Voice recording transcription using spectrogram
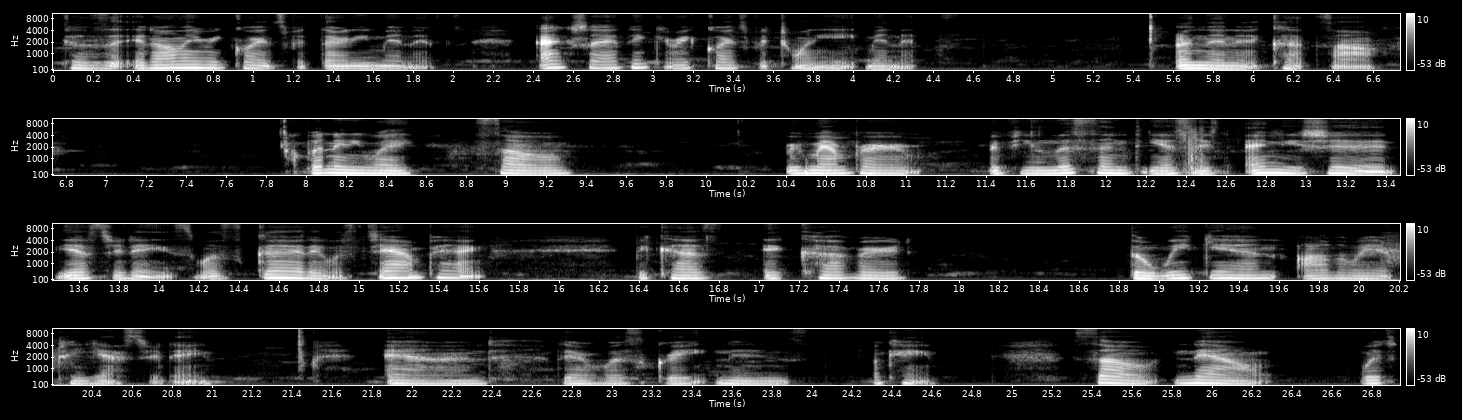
because it only records for 30 minutes. Actually, I think it records for 28 minutes and then it cuts off. But anyway, so remember if you listened yesterday's, and you should, yesterday's was good. It was jam packed because it covered the weekend all the way up to yesterday. And there was great news. Okay, so now, with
